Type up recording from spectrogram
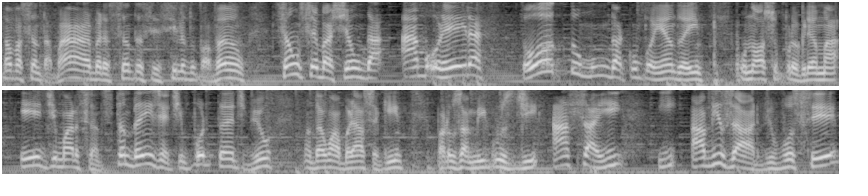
Nova Santa Bárbara, Santa Cecília do Pavão, São Sebastião da Amoreira, todo mundo acompanhando aí o nosso programa Edmar Santos. Também, gente, importante, viu? Mandar um abraço aqui para os amigos de Açaí e avisar, viu? Você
